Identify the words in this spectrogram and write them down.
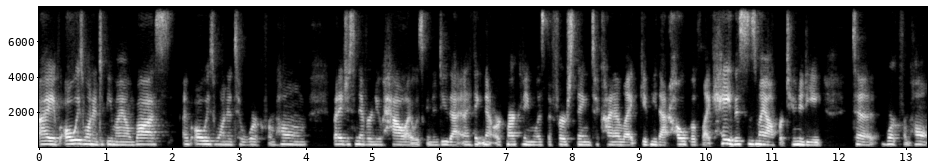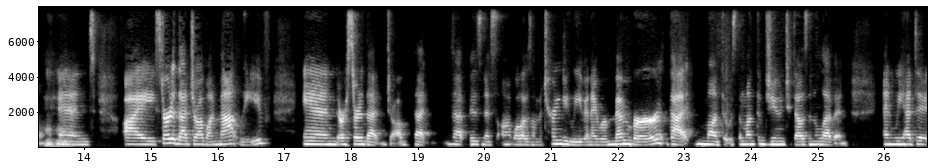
I've always wanted to be my own boss. I've always wanted to work from home but I just never knew how I was going to do that. And I think network marketing was the first thing to kind of like give me that hope of like, hey, this is my opportunity to work from home. Mm-hmm. And I started that job on mat leave and or started that job that that business on, while I was on maternity leave and I remember that month it was the month of June 2011 and we had to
